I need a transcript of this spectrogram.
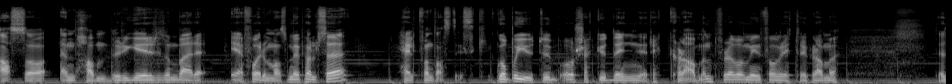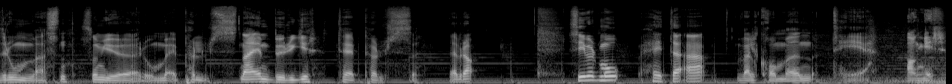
altså en hamburger som bare er forma som ei pølse. Helt fantastisk. Gå på YouTube og sjekk ut den reklamen, for det var min favorittreklame. Det er et romvesen som gjør om ei pølse Nei, en burger til pølse. Det er bra. Sivert Mo heter jeg. Velkommen til Anger.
